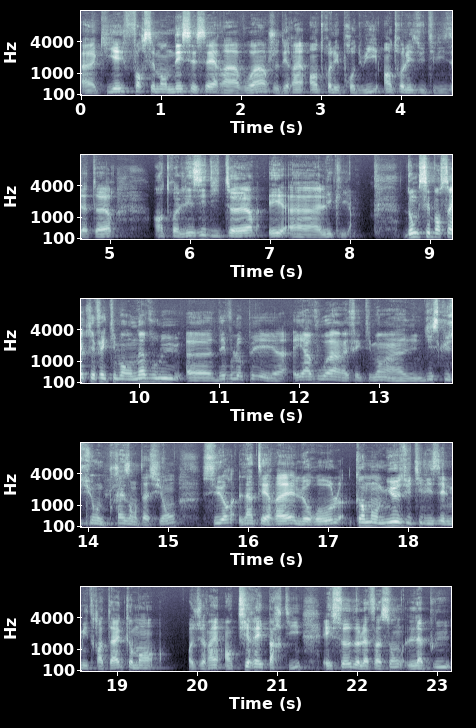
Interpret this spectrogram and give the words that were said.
euh, qui est forcément nécessaire à avoir, je dirais, entre les produits, entre les utilisateurs, entre les éditeurs et les clients. Donc c'est pour ça qu'effectivement on a voulu euh, développer euh, et avoir effectivement une discussion, une présentation sur l'intérêt, le rôle, comment mieux utiliser le Mitrattack, comment je dirais, en tirer parti, et ce de la façon la plus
